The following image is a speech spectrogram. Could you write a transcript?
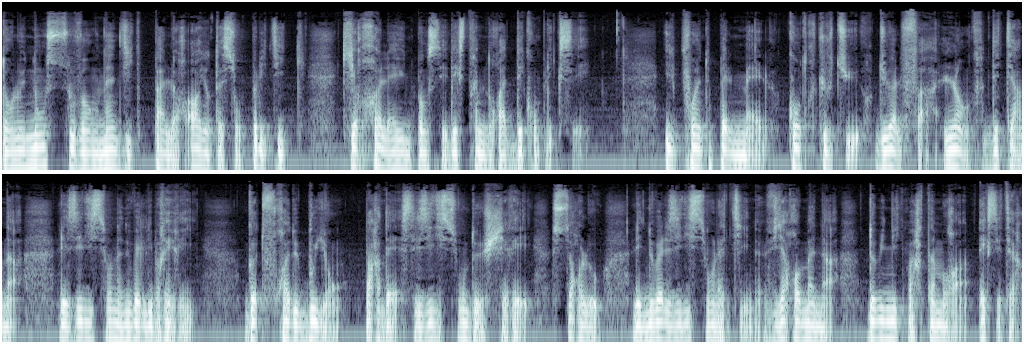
dont le nom souvent n'indique pas leur orientation politique qui relaient une pensée d'extrême droite décomplexée. Il pointe pêle-mêle, contre-culture, du Alpha, l'encre, d'Eterna, les éditions de la Nouvelle Librairie, Godefroy de Bouillon, Pardès, les éditions de Chéré, Sorlo, les nouvelles éditions latines, Via Romana, Dominique Martin Morin, etc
